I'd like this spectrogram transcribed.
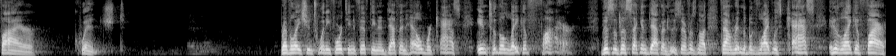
fire quenched. Revelation 20, 14, and 15, and death and hell were cast into the lake of fire. This is the second death, and whosoever is not found written in the book of life was cast into the lake of fire.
